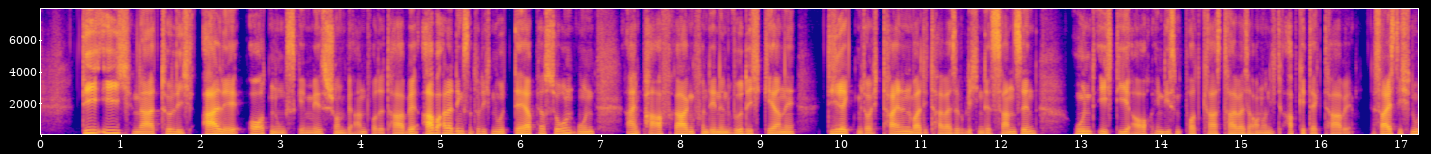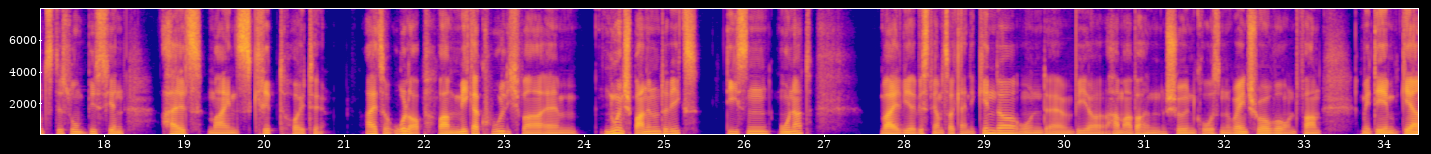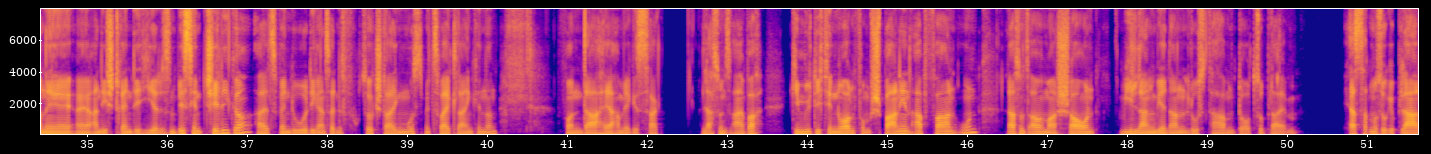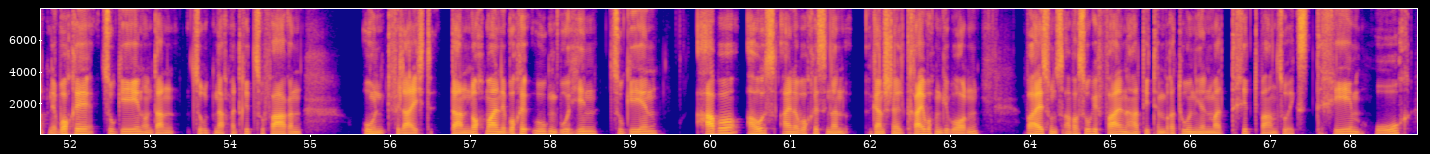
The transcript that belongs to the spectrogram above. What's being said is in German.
die ich natürlich alle ordnungsgemäß schon beantwortet habe, aber allerdings natürlich nur der Person und ein paar Fragen von denen würde ich gerne direkt mit euch teilen, weil die teilweise wirklich interessant sind und ich die auch in diesem Podcast teilweise auch noch nicht abgedeckt habe. Das heißt, ich nutze das so ein bisschen als mein Skript heute. Also Urlaub war mega cool. Ich war ähm, nur in Spanien unterwegs diesen Monat, weil wir wisst, wir haben zwei kleine Kinder und äh, wir haben einfach einen schönen großen Range Rover und fahren mit dem gerne äh, an die Strände hier. Das ist ein bisschen chilliger, als wenn du die ganze Zeit ins Flugzeug steigen musst mit zwei Kleinkindern. Von daher haben wir gesagt, lass uns einfach gemütlich den Norden vom Spanien abfahren und lass uns einfach mal schauen, wie lange wir dann Lust haben, dort zu bleiben. Erst hat man so geplant, eine Woche zu gehen und dann zurück nach Madrid zu fahren und vielleicht dann nochmal eine Woche irgendwo hin zu gehen. Aber aus einer Woche sind dann ganz schnell drei Wochen geworden, weil es uns einfach so gefallen hat. Die Temperaturen hier in Madrid waren so extrem hoch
